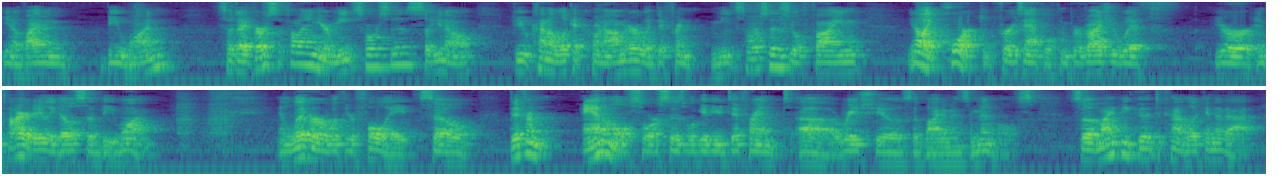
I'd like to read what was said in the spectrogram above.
you know vitamin B1. So diversifying your meat sources. So, you know, if you kind of look at Cronometer with different meat sources, you'll find, you know, like pork, for example, can provide you with your entire daily dose of B1 and liver with your folate. So different animal sources will give you different uh, ratios of vitamins and minerals. So it might be good to kind of look into that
